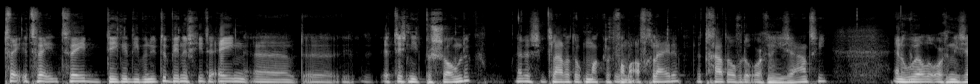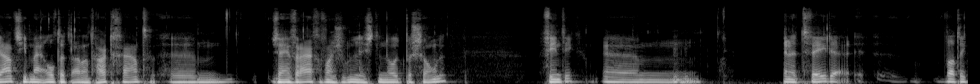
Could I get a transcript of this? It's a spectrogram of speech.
twee, twee, twee dingen die me nu te binnen schieten. Eén, uh, het is niet persoonlijk. Hè, dus ik laat het ook makkelijk van me mhm. afglijden. Het gaat over de organisatie. En hoewel de organisatie mij altijd aan het hart gaat, um, zijn vragen van journalisten nooit persoonlijk. Vind ik. Um, mm en het tweede, wat ik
